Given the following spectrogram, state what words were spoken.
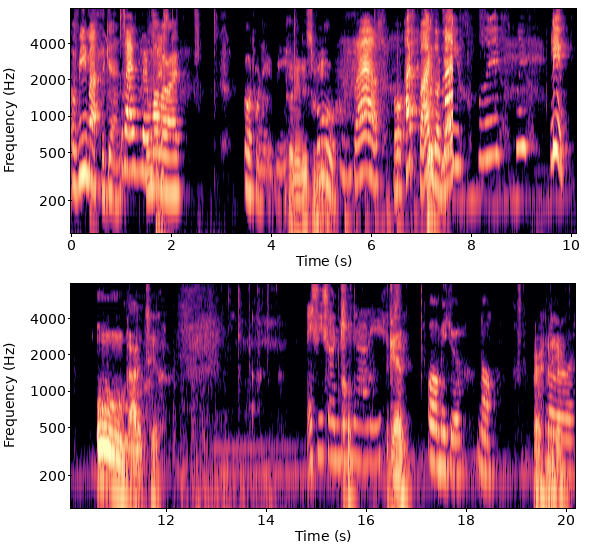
a V max again. Okay, I'm Your very mama, right? Oh, tornado V. Her name is V. Ooh. Fast. Oh, high five again. Leave, leave, leave, leave. Ooh, got it too. I see something, Daddy. Again? Oh, me too. No. All right, put No, it no, here.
